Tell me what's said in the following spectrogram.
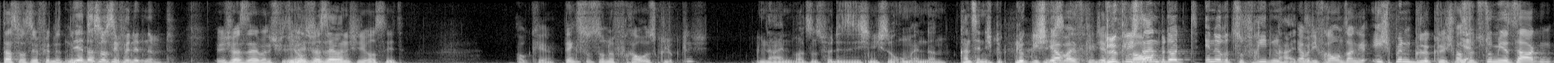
Das, was ihr findet, nimmt. Ja, das, was ihr findet, nimmt. Ich weiß selber nicht, wie sie ich aussieht. weiß selber nicht, wie die aussieht. Okay. Denkst du, so eine Frau ist glücklich? Nein, weil sonst würde sie sich nicht so umändern. Kannst ja nicht glück glücklich Ja, ist- aber es gibt ja Glücklich Frauen- sein bedeutet innere Zufriedenheit. Ja, aber die Frauen sagen, ich bin glücklich. Was Ja. willst du mir sagen?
